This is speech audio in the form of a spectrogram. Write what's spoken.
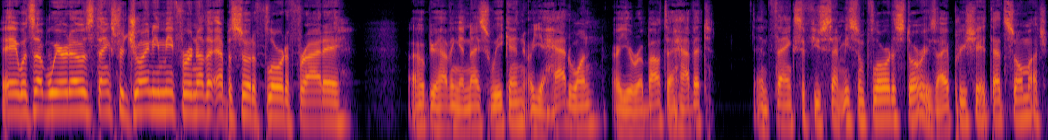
Hey, what's up, weirdos? Thanks for joining me for another episode of Florida Friday. I hope you're having a nice weekend, or you had one, or you're about to have it. And thanks if you sent me some Florida stories. I appreciate that so much.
